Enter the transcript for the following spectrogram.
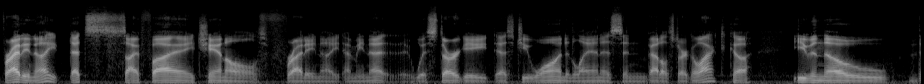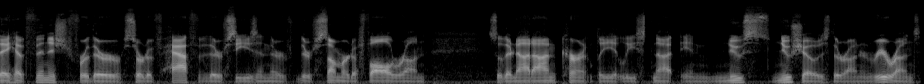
Friday night, that's Sci-Fi Channel Friday night. I mean that with Stargate SG-1, Atlantis, and Battlestar Galactica. Even though they have finished for their sort of half of their season, their their summer to fall run. So they're not on currently, at least not in new new shows. They're on in reruns.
